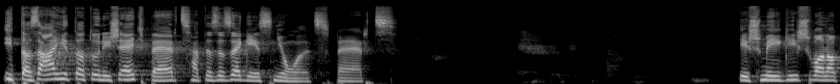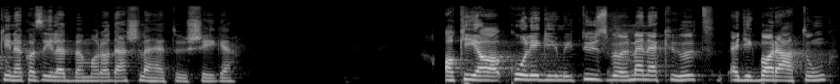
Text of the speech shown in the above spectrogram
Itt az áhítaton is egy perc, hát ez az egész nyolc perc. És mégis van, akinek az életben maradás lehetősége. Aki a kollégiumi tűzből menekült, egyik barátunk,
